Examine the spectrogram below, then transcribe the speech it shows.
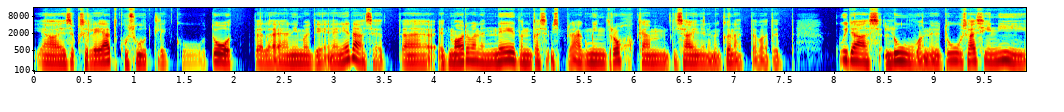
ja niisugusele jätkusuutliku tootele ja niimoodi ja nii edasi, et, et ma arvan, et need on need asjad, mis praegu mind rohkem disainerina kõnetavad, et kuidas luua nüüd uus asi nii,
